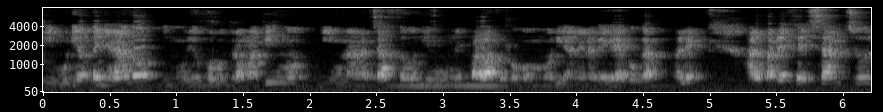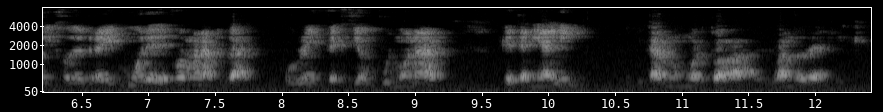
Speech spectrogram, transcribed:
ni murió envenenado, ni murió por un traumatismo, ni un hachazo, ni un espadazo, como morían en aquella época, ¿vale? Al parecer, Sancho, el hijo del rey, muere de forma natural, por una infección pulmonar que tenía el niño. Quitaron un muerto al bando de Enrique.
